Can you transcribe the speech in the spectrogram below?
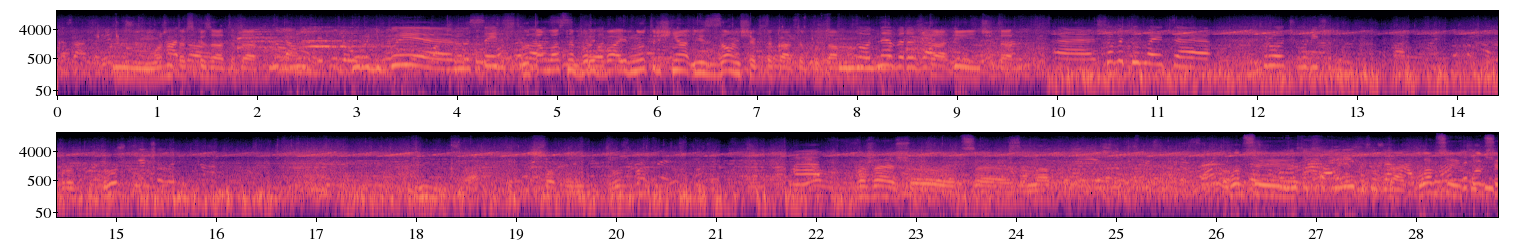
сказати. М, Можна так сказати, так. Там боротьби, насильства. Ну там власне боротьба і внутрішня, і зовнішня така, типу там Ну, одне виражає. і інші, так. Е, Що ви думаєте про чоловічу дружбу? Про дружбу? Що це? Дружба? Я вважаю, що це занадто. Хлопці, так, хлопці, хлопці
